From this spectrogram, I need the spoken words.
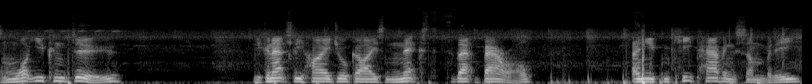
And what you can do, you can actually hide your guys next to that barrel and you can keep having somebody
